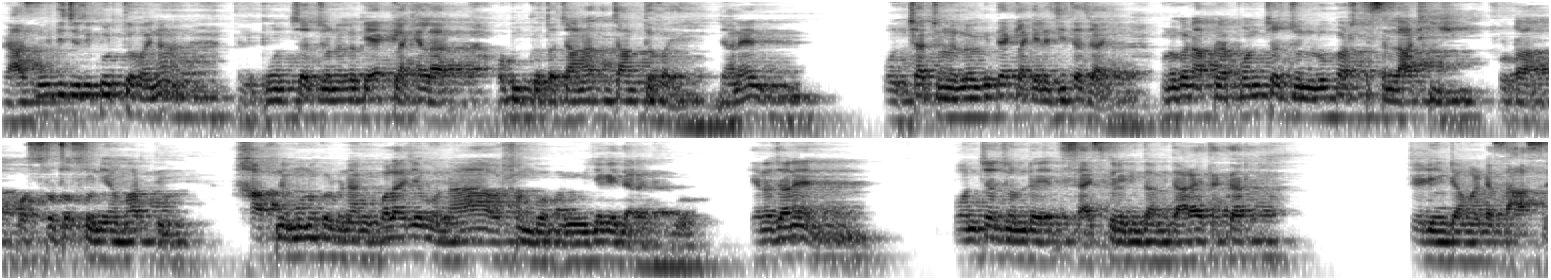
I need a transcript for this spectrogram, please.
রাজনীতি যদি করতে হয় না, তাহলে পঞ্চাশ জনের লোকে একলা খেলার অভিজ্ঞতা জানা, জানতে হয়। জানেন? পঞ্চাশ জনের লোক কিন্তু একলা খেলে জিতা যায়। মনে করেন আপনার পঞ্চাশ জন লোক আসতেছে লাঠি, ফোটা অস্ত্র টস্ত্র নিয়ে মারতে। আপনি মনে করবেন আমি পলায় যাব? না, অসম্ভব, আমি ওই জায়গায় দাঁড়ায় থাকব। কেন জানেন? পঞ্চাশ জনরে সাইজ করে কিন্তু আমি দাঁড়ায় থাকার ট্রেনিংটা আমার কাছে আছে।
